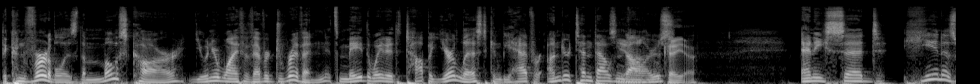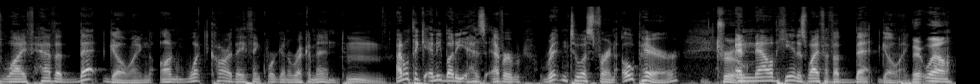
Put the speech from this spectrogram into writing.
the convertible, is the most car you and your wife have ever driven. It's made the way to the top of your list, can be had for under ten thousand dollars. Okay, yeah. And he said he and his wife have a bet going on what car they think we're going to recommend. Hmm. I don't think anybody has ever written to us for an au pair. True. And now he and his wife have a bet going. There- well,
